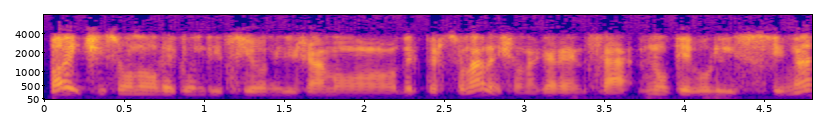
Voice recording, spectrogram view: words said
Poi ci sono le condizioni diciamo, del personale, c'è una carenza notevolissima,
